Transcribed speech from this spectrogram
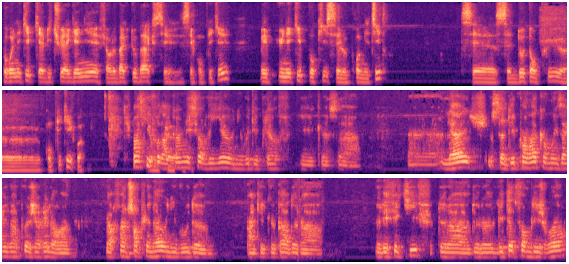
pour une équipe qui est habituée à gagner, faire le back-to-back, c'est compliqué. Mais une équipe pour qui c'est le premier titre, c'est d'autant plus euh, compliqué, quoi. Je pense qu'il faudra euh, quand même les surveiller au niveau des playoffs et que ça, là, ça dépendra comment ils arrivent un peu à gérer leur, leur fin de championnat au niveau de, quelque part de la de l'effectif, de la de l'état de forme des joueurs.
